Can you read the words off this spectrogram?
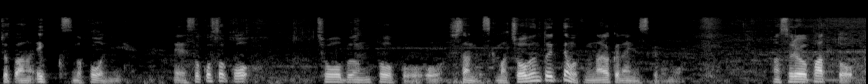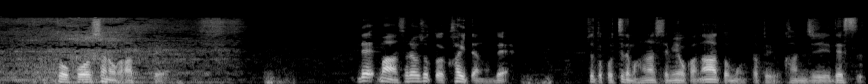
ちょっとあの、X の方に、えーそこそこ長文投稿をしたんですけど、まあ、長文といっても長くないんですけども、まあ、それをパッと投稿したのがあって、で、まあ、それをちょっと書いたので、ちょっとこっちでも話してみようかなと思ったという感じです。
